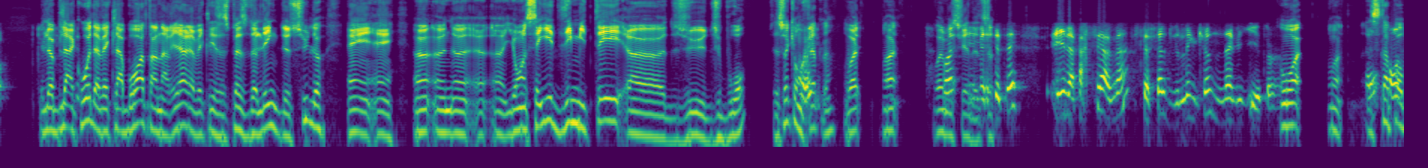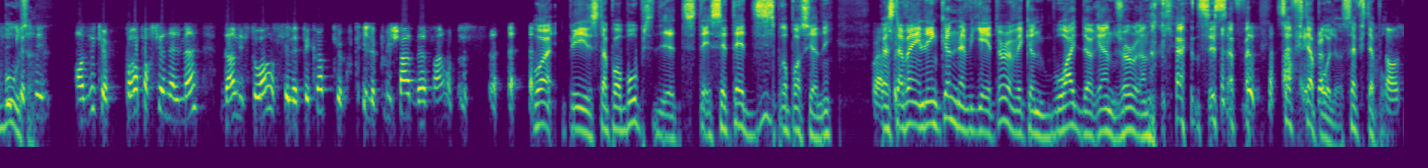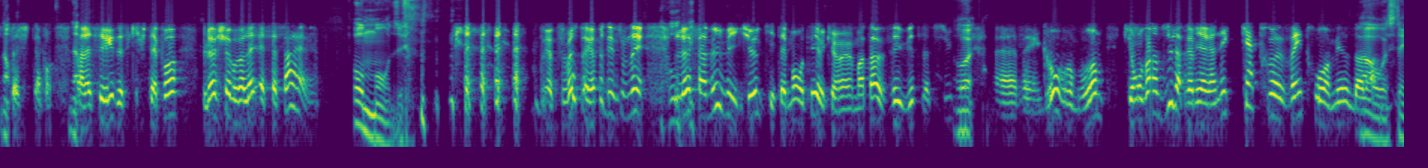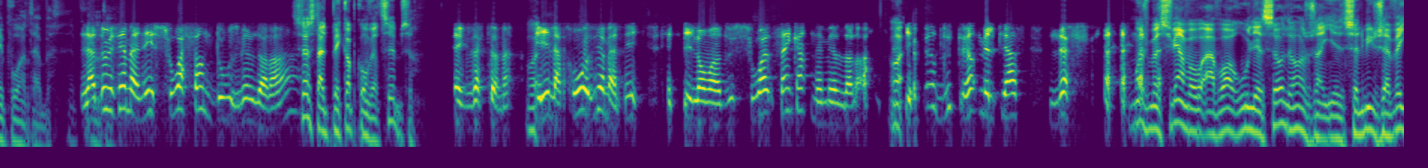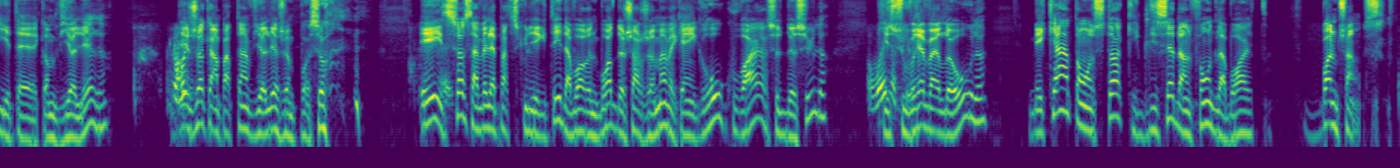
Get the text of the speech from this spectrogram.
Et Le Blackwood avec la boîte en arrière, avec les espèces de lignes dessus, là. Un- un- un- ils ont essayé d'imiter euh, du, du bois. C'est ça qu'ils ont Oui. fait, là. Oui, oui. Oui, je me Ouais, souviens de mais ça. Et la partie avant, c'était celle du Lincoln Navigator. Ouais, ouais. On- C'était pas beau, ça. On dit que proportionnellement, dans l'histoire, c'est le pick-up qui a coûté le plus cher d'essence. Ouais, puis c'était pas beau, puis c'était c'était disproportionné. Ouais, Parce que t'avais un Lincoln Navigator avec une boîte de Ranger en arrière. Tu sais, ça, fait, ça fitait pas, là. Ça fitait pas. Non, Non. ça fitait pas. Non. Dans la série de ce qui fitait pas, le Chevrolet SSR. Oh mon Dieu. tu vois, je te rappelle des souvenirs. Oh, le fameux véhicule qui était monté avec un moteur V8 là-dessus, Ouais. euh, un gros vroom vroom, qui ont vendu la première année 83 000 Ah ouais, c'était épouvantable. La deuxième année, 72 000 Ça, c'était le pick-up convertible, ça. Exactement. Ouais. Et la troisième année, ils l'ont vendu soit 59 000 Ouais. Il a perdu 30 000 piastres neuf. Moi, je me souviens avoir, avoir roulé ça, là. Celui que j'avais, il était comme violet, là. Oui. Déjà qu'en partant violet, j'aime pas ça. Et ça, ça avait la particularité d'avoir une boîte de chargement avec un gros couvert sur le dessus, là, Oui, qui s'ouvrait vers le haut, là. Mais quand ton stock glissait dans le fond de la boîte, bonne chance.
